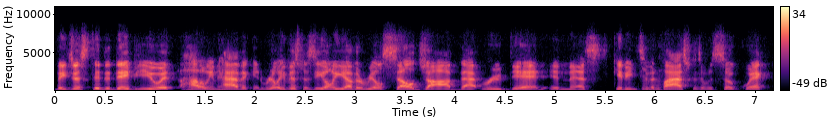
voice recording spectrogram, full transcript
they just did the debut at Halloween Havoc. And really, this was the only other real sell job that Rude did in this, getting to the Mhm. clash because it was so quick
